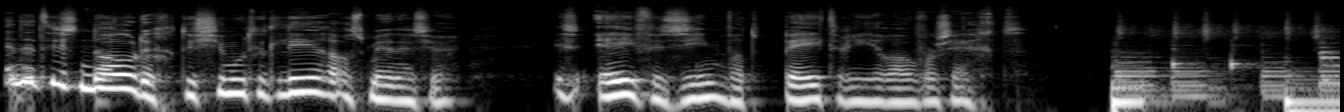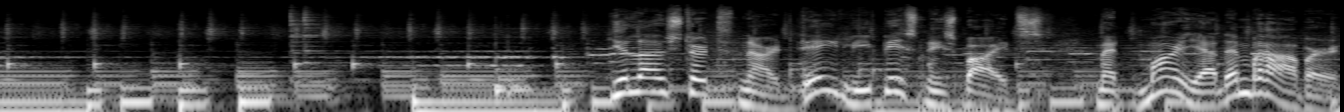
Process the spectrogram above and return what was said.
en het is nodig, dus je moet het leren als manager. Eens even zien wat Peter hierover zegt. Je luistert naar Daily Business Bites met Marja Den Braber,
